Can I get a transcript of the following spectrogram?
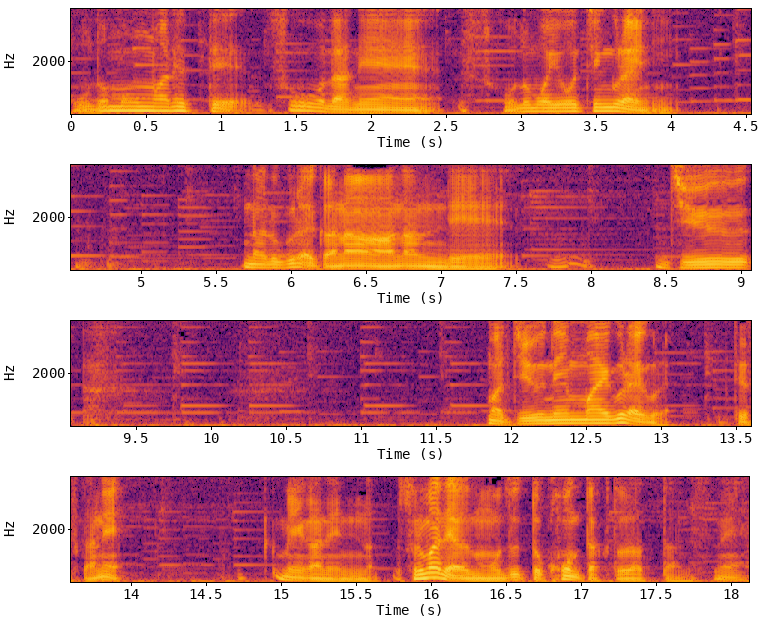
子供生まれてそうだね子供幼稚園ぐらいになるぐらいかななんで10まあ10年前ぐらいぐらいですかね。メガネになそれまではもうずっとコンタクトだったんですね。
